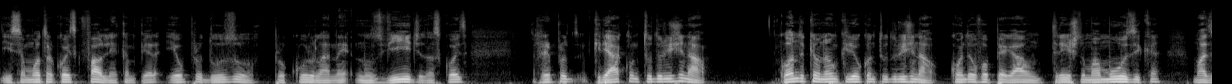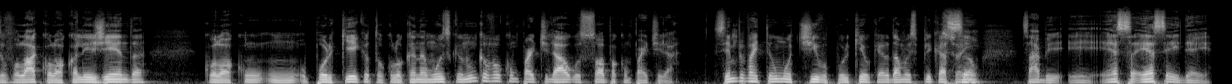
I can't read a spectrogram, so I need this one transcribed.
isso é uma outra coisa que eu falo, linha campeira, eu produzo, procuro lá né, nos vídeos, nas coisas, criar conteúdo original. Quando que eu não crio o conteúdo original? Quando eu vou pegar um trecho de uma música, mas eu vou lá, coloco a legenda, coloco um, um, o porquê que eu estou colocando a música. Eu nunca vou compartilhar algo só para compartilhar. Sempre vai ter um motivo, porque eu quero dar uma explicação, sabe? E essa, essa é a ideia.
